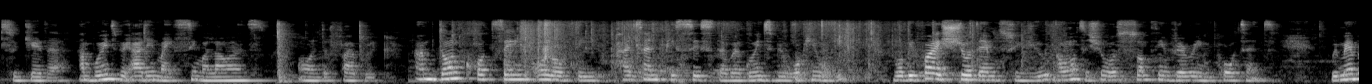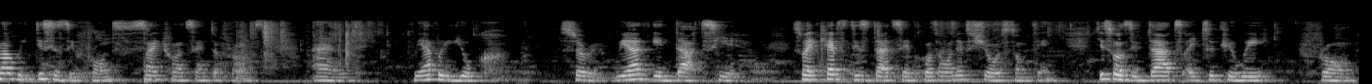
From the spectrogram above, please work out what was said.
together. I'm going to be adding my seam allowance on the fabric. I'm done cutting all of the pattern pieces that we're going to be working with. But before I show them to you, I want to show us something very important. Remember, we, this is the front, side front, center front. And we have a yoke. Sorry, we had a dart here. So I kept this dart here because I wanted to show something. This was the dart I took away from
